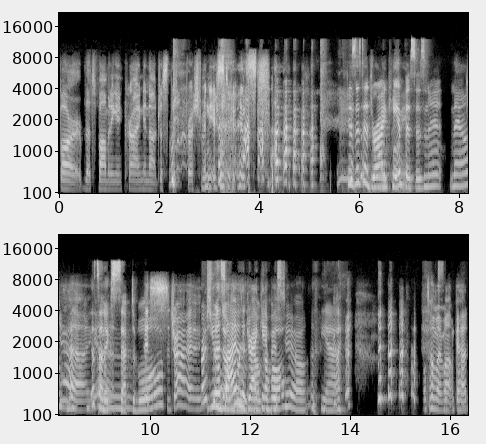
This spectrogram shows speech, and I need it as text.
Barb that's vomiting and crying and not just the freshman year students? Because it's a dry Great point. campus, isn't it? Now, Yeah, that's yeah. unacceptable. It's dry. Freshmen don't USI was a dry alcohol. campus too. Yeah, I'll tell my mom, God.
